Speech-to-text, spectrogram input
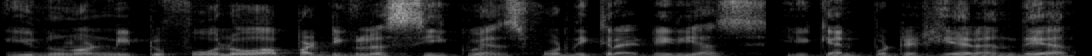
you do not need to follow a particular sequence for the criterias. You can put it here and there,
